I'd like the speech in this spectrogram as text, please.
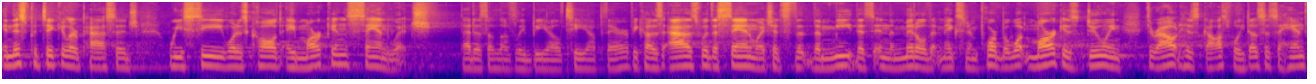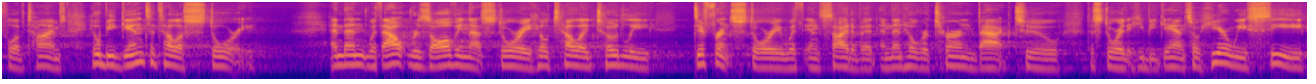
In this particular passage, we see what is called a Markan sandwich. That is a lovely BLT up there because, as with a sandwich, it's the, the meat that's in the middle that makes it important. But what Mark is doing throughout his gospel, he does this a handful of times, he'll begin to tell a story. And then, without resolving that story, he'll tell a totally different story with inside of it, and then he'll return back to the story that he began. So here we see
